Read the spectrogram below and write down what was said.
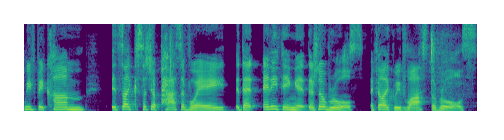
we've become. It's like such a passive way that anything, there's no rules. I feel like we've lost the rules.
